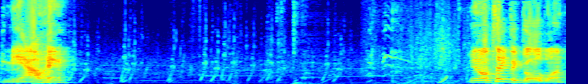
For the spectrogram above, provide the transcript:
Meowing? You know, I'll take the gold one.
